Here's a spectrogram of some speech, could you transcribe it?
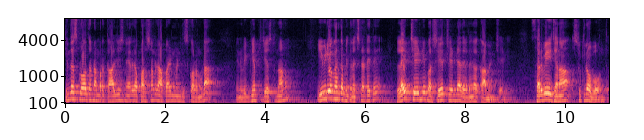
కింద స్క్రోల్ నెంబర్ కాల్ చేసి నేరుగా పర్సనల్గా అపాయింట్మెంట్ తీసుకోవాలని కూడా నేను విజ్ఞప్తి చేస్తున్నాను. ఈ వీడియో కనుక మీకు నచ్చినట్టయితే లైక్ చేయండి మరి షేర్ చేయండి అదేవిధంగా కామెంట్ చేయండి. సర్వే జన సుఖినో భవంతు.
